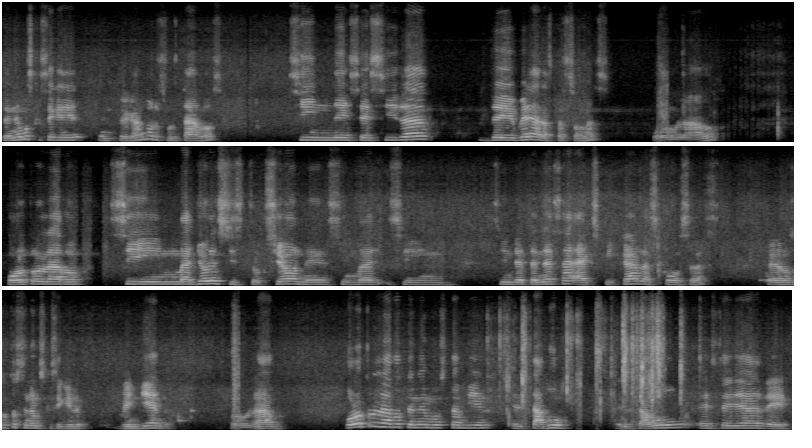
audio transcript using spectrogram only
tenemos que seguir entregando resultados sin necesidad de ver a las personas, por un lado. Por otro lado, sin mayores instrucciones, sin, sin, sin detenerse a explicar las cosas, pero nosotros tenemos que seguir rindiendo, por un lado. Por otro lado, tenemos también el tabú. El tabú, esta idea de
